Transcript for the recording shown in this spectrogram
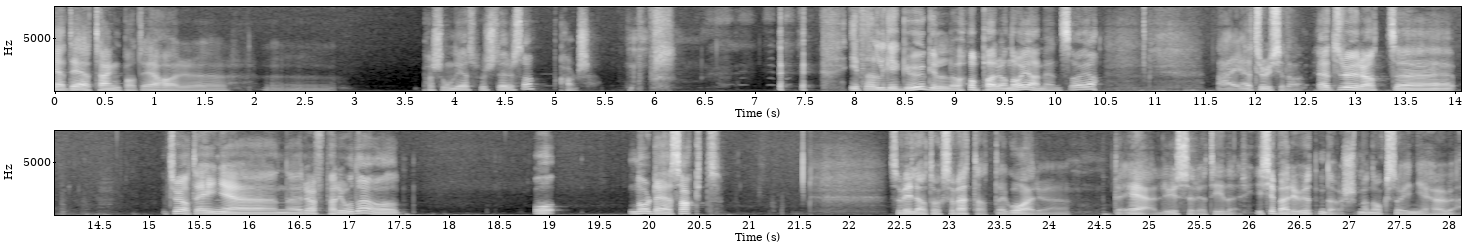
Er det et tegn på at jeg har uh, personlighetsforstyrrelser? Kanskje. Ifølge Google og paranoiaen min, så ja. Nei, jeg tror ikke det. Jeg tror at uh, Jeg tror at jeg er inne i en røff periode, og, og når det er sagt, så vil jeg at dere vite at det går uh, Det er lysere tider. Ikke bare utendørs, men også inni hodet.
